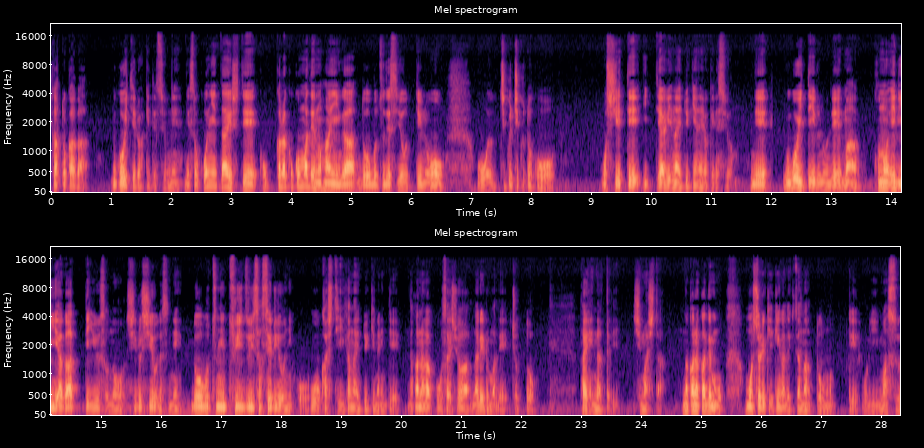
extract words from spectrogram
鹿とかが動いてるわけですよね。で、そこに対して、こっからここまでの範囲が動物ですよっていうのを、こうチクチクとこう、教えていってあげないといけないわけですよ。で、動いているので、まあ、このエリアがっていうその印をですね、動物に追随させるようにこう動かしていかないといけないんで、なかなかこう最初は慣れるまでちょっと大変だったりしました。なかなかでも面白い経験ができたなと思っております。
